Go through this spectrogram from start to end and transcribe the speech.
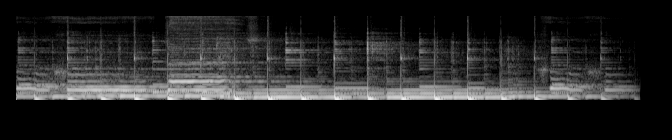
Ooh.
